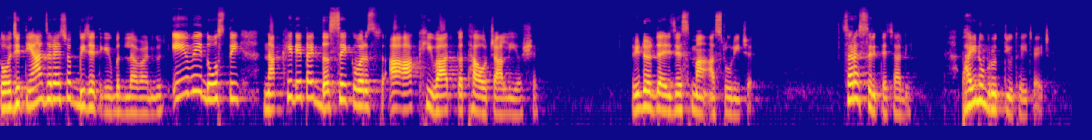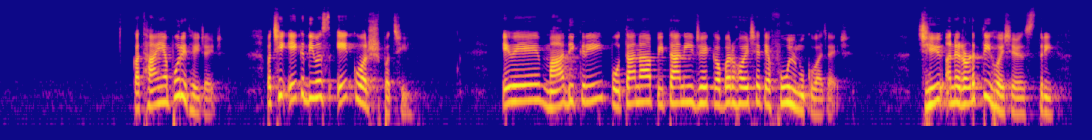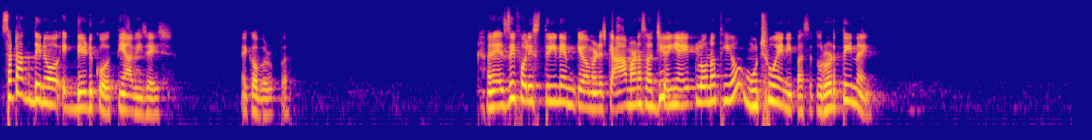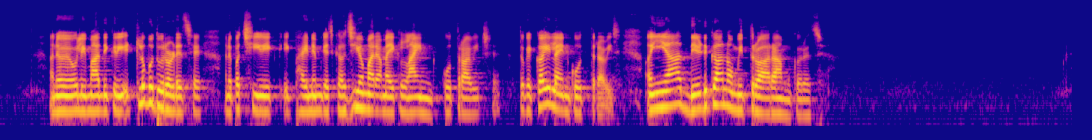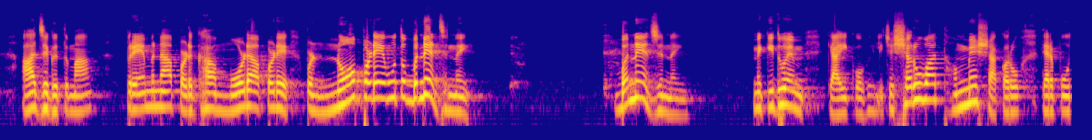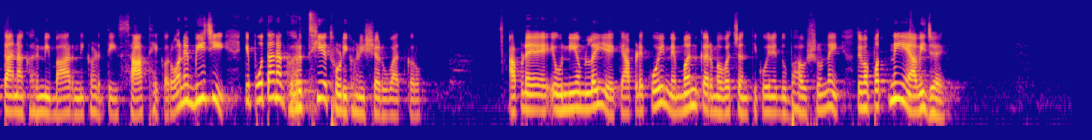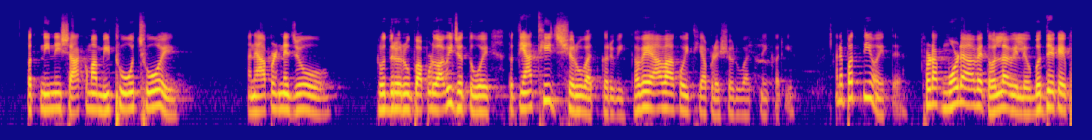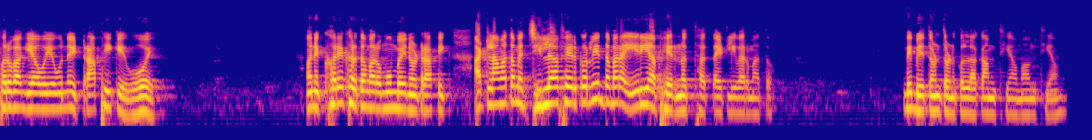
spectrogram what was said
તો હજી ત્યાં જ રહેશો કે બીજેથી કંઈક બદલાવાની ગયું એવી દોસ્તી નાખી દેતા દસેક વર્ષ આ આખી વાત કથાઓ ચાલી હશે. રીડર ડાયજેસ્ટમાં આ સ્ટોરી છે. સરસ રીતે ચાલી. ભાઈનું મૃત્યુ થઈ જાય છે. કથા અહીંયા પૂરી થઈ જાય છે. પછી એક દિવસ, એક વર્ષ પછી એવે મા દીકરી પોતાના પિતાની જે કબર હોય છે ત્યાં ફૂલ મૂકવા જાય છે. જીવ અને રડતી હોય છે સ્ત્રી. સટાક દીનો એક દેડકો ત્યાં આવી જાય છે, એ કબર ઉપર. અને એઝીફ ઓલી સ્ત્રીને એમ કહેવા માંડે છે કે આ માણસ હજી અહીંયા એકલો નથી હો, હું છું એની પાસે, તું રડતી નહીં. અને ઓલી મા દીકરી એટલું બધું રડે છે અને પછી એક એક ભાઈને એમ કહે છે કે હજી અમારે આમાં એક લાઈન કોતરાવી છે. તો કે કઈ લાઈન કોતરાવી છે અહીંયા દેડકાનો મિત્ર આરામ કરે છે. આ જગતમાં પ્રેમના પડઘા મોડા પડે, પણ ન પડે એવું તો બને જ નહીં. બને જ નહીં. મેં કીધું એમ કે આ ઇકો વેલી છે. શરૂઆત હંમેશા કરો, ત્યારે પોતાના ઘરની બહાર નીકળતી સાથે કરો. અને બીજી કે પોતાના ઘરથી થોડી ઘણી શરૂઆત કરો. આપણે એવું નિયમ લઈએ કે આપણે કોઈને મન કર્મ વચનથી કોઈને દુભાવશું નહીં, તો એમાં પત્નીએ આવી જાય. પત્નીની શાકમાં મીઠું ઓછું હોય અને આપણને જો રુદ્રરૂપ આપણું આવી જતું હોય, તો ત્યાંથી જ શરૂઆત કરવી. હવે આવા કોઈથી આપણે શરૂઆત નહીં કરીએ. અને પત્ની હોય તે. થોડાક મોડા આવે તો હલાવી લેવું. બધે કંઈ ફરવા ગયા હોય એવું નહીં, ટ્રાફિકે હોય. અને ખરેખર તમારો મુંબઈનો ટ્રાફિક. આટલામાં તમે જિલ્લા ફેર કરવી ને તમારા એરિયા ફેર નથી થતા એટલી વારમાં તો. બે બે, ત્રણ ત્રણ કલાક આમથી આમ આમથી આમ.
